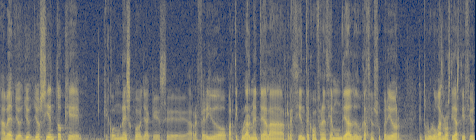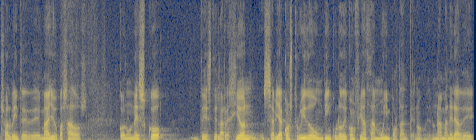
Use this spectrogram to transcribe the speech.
a ver, yo, yo, yo siento que, que, con UNESCO, ya que se ha referido particularmente a la reciente Conferencia Mundial de Educación Superior, que tuvo lugar los días 18 al 20 de mayo pasados, con UNESCO desde la región se había construido un vínculo de confianza muy importante, ¿no? en una manera de,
